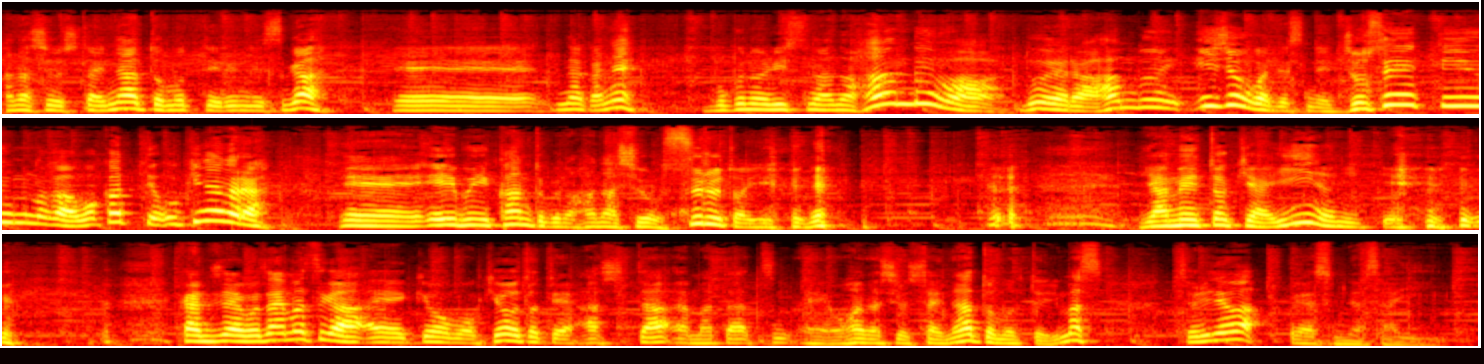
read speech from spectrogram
話をしたいなと思っているんですが、えー、なんかね、僕のリスナーの半分は、どうやら半分以上がですね、女性っていうものが分かっておきながら、えー、AV 監督の話をするというね やめときゃいいのにっていう感じではございますが、えー、今日も今日とて明日また、えー、お話をしたいなと思っております。それではおやすみなさい。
